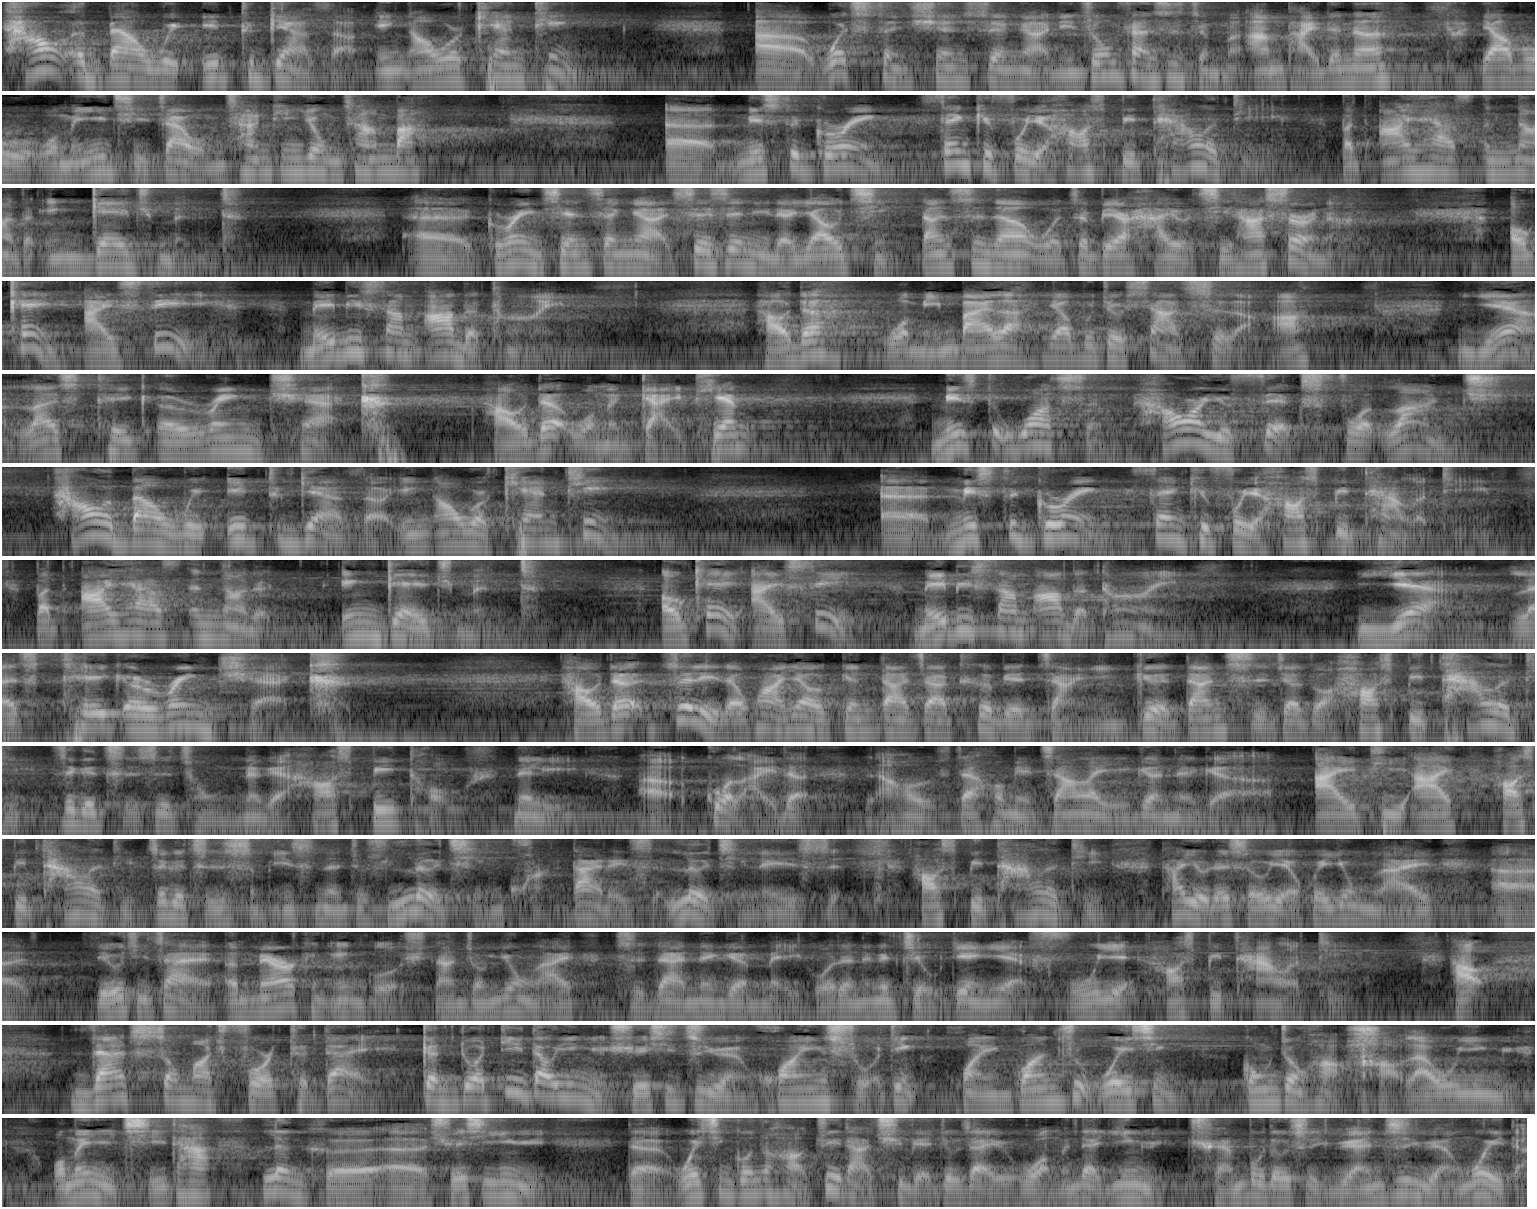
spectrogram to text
How about we eat together in our canteen? 呃，Watson 先生啊，你中饭是怎么安排的呢？要不我们一起在我们餐厅用餐吧？呃，Mr. Green, thank you for your hospitality, but I have another engagement. 呃，Green 先生啊，谢谢你的邀请，但是呢，我这边还有其他事儿呢。Okay, I see. Maybe some other time. 好的，我明白了，要不就下次了啊。Yeah, let's take a rain check. 好的，我们改天。Mr. Watson, how are you fixed for lunch? How about we eat together in our canteen? Uh, Mr. Green, thank you for your hospitality, but I have another engagement. Okay, I see. Maybe some other time. Yeah, let's take a rain check. 好的，这里的话要跟大家特别讲一个单词，叫做 hospitality。这个词是从那个 hospital 那里呃过来的，然后在后面加了一个那个 i t i hospitality。这个词是什么意思呢？就是热情款待的意思，热情的意思。hospitality 它有的时候也会用来呃，尤其在 American English 当中用来指代那个美国的那个酒店业、服务业 hospitality。好。That's so much for today。更多地道英语学习资源，欢迎锁定，欢迎关注微信公众号“好莱坞英语”。我们与其他任何呃学习英语的微信公众号最大区别就在于，我们的英语全部都是原汁原味的，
